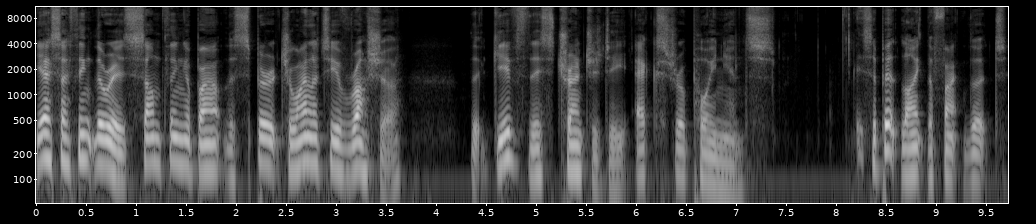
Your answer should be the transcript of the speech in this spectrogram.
Yes, I think there is something about the spirituality of Russia that gives this tragedy extra poignance. It's a bit like the fact that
